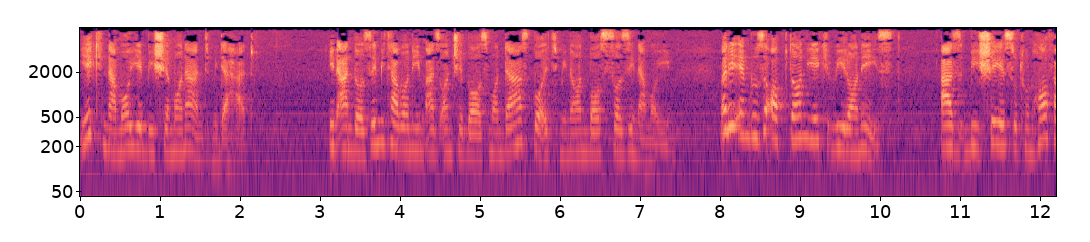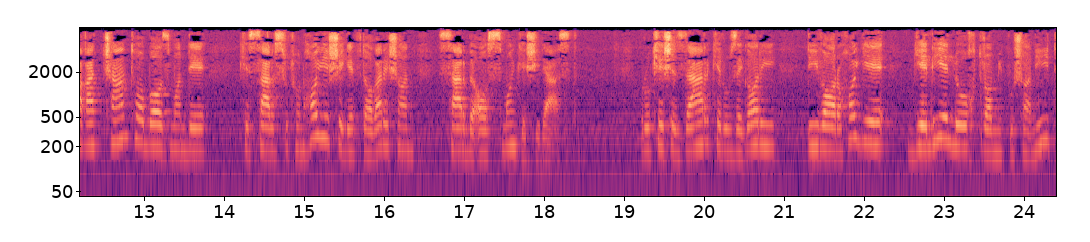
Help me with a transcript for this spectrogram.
یک نمای بیشمانند می دهد. این اندازه می توانیم از آنچه بازمانده است با اطمینان بازسازی نماییم. ولی امروز آبدان یک ویرانه است. از بیشه ستونها فقط چند تا بازمانده که سر ستونهای شگفتآورشان سر به آسمان کشیده است. روکش زر که روزگاری دیوارهای گلی لخت را میپوشانید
